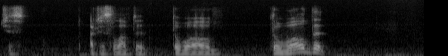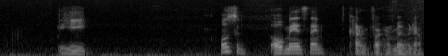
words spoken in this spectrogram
Just, I just loved it. The world, the world that he. What was the old man's name? Can't fucking remember now.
